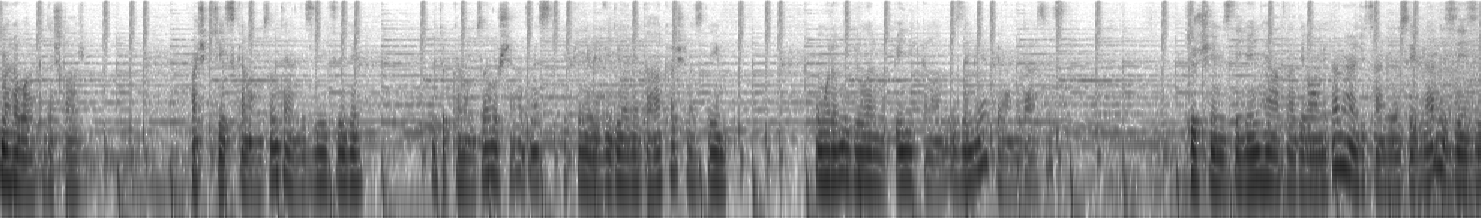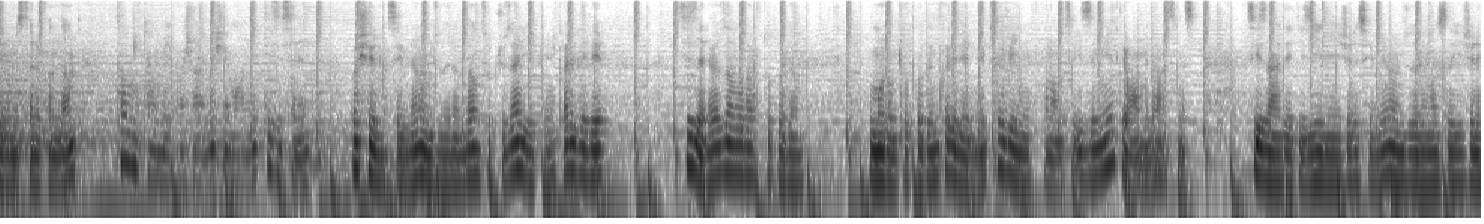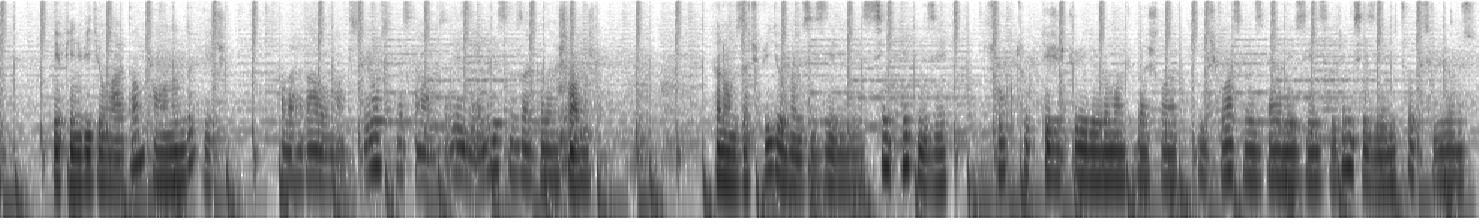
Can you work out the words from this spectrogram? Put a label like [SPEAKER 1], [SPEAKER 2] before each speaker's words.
[SPEAKER 1] Merhaba arkadaşlar. Aşk Çeyiz kanalımızın değerli izleyicileri. YouTube kanalımıza hoş geldiniz. Yepyeni bir video ile daha karşınızdayım. Umarım videolarımı beğenip kanalımı izlemeye devam edersiniz. Türkçemizde yayın hayatına devam eden her citarları sevilen izleyicilerimiz tarafından tam utanmayı başarmış Emanet dizisinin başarılı sevilen oyuncularından çok güzel yepyeni kareleri sizlere özel olarak topladım. Umarım topladığım karelerin hepsini beğenip kanalımızı izlemeye devam edersiniz. Sizler de diziyle ilgili sevilen oyuncularımızla ilgili yepyeni videolardan anında ilk haberdar olmak istiyorsanız kanalımızı izleyebilirsiniz arkadaşlar. Kanalımızdaki videolarımızı izlediğiniz için hepinizi çok çok teşekkür ediyorum arkadaşlar. Ki varsınız değerli izleyicilerim. Sizleri çok seviyoruz.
